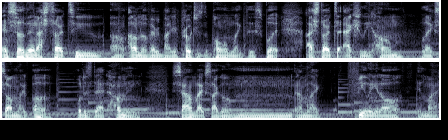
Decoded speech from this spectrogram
And so then I start to, um, I don't know if everybody approaches the poem like this, but I start to actually hum. Like, so I'm like, oh, what does that humming sound like? So I go, mm, and I'm like feeling it all in my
